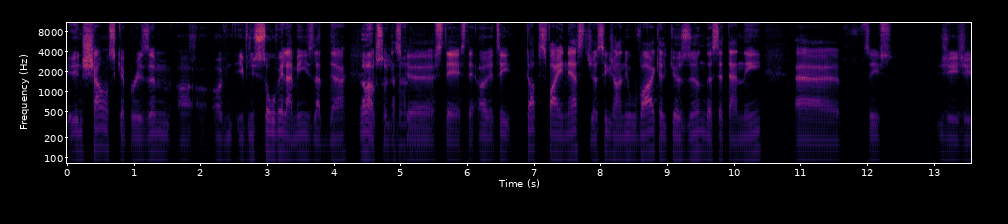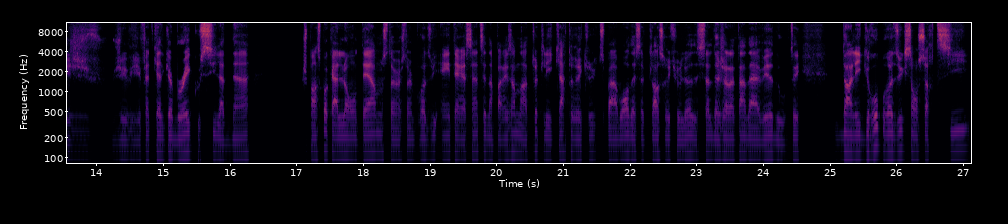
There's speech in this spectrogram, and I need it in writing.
une chance que Prism a- a- a- est venu sauver la mise là-dedans. Non, absolument. Parce que c'était horrible. Tops Finest, je sais que j'en ai ouvert quelques-unes de cette année. Euh, tu sais, j'ai- fait quelques breaks aussi là-dedans. Je pense pas qu'à long terme, c'est un, un produit intéressant. Tu sais, dans- par exemple, dans toutes les cartes recrues que tu peux avoir de cette classe recrue-là, celle de Jonathan David, ou tu sais, dans les gros produits qui sont sortis,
